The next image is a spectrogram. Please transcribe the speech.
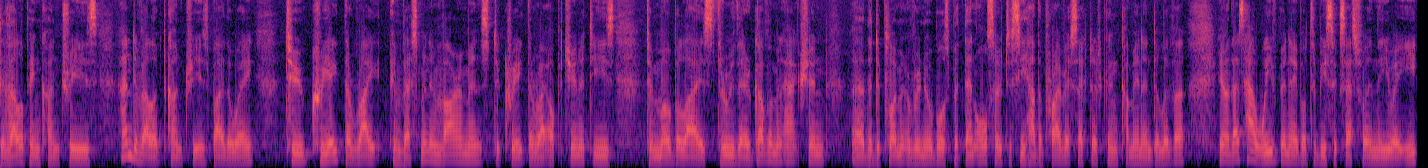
developing countries, and developed countries, by the way, to create the right investment environments, to create the right opportunities, to mobilize through their government action uh, the deployment of renewables, but then also to see how the private sector can come in and deliver. You know, that's how we've been able to be successful in the UAE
